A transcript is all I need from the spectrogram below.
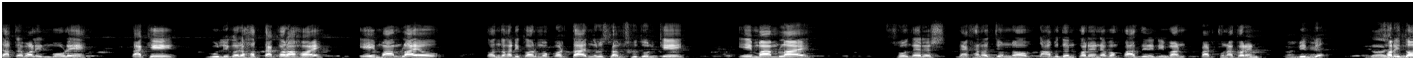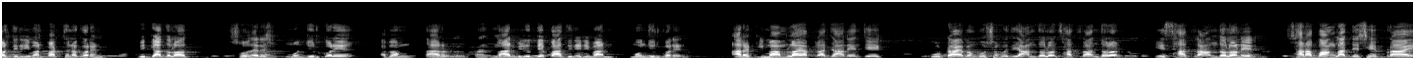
যাত্রাবাড়ির মোড়ে তাকে গুলি করে হত্যা করা হয়। এই মামলায়ও তদন্তকারী কর্মকর্তা নুর ইসলাম সুজনকে এই মামলায় সৌদের দেখানোর জন্য আবেদন করেন এবং পাঁচ দিনের রিমান্ড প্রার্থনা করেন। সরি দশ দিন রিমান্ড প্রার্থনা করেন। বিজ্ঞ আদালত সৌদের মঞ্জুর করে এবং তার তার বিরুদ্ধে পাঁচ দিনের রিমান্ড মঞ্জুর করেন। আরেকটি মামলায় আপনারা জানেন যে কোটা এবং বৈষম্যবিরোধী আন্দোলন ছাত্র আন্দোলন এই ছাত্র আন্দোলনের সারা বাংলাদেশে প্রায়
